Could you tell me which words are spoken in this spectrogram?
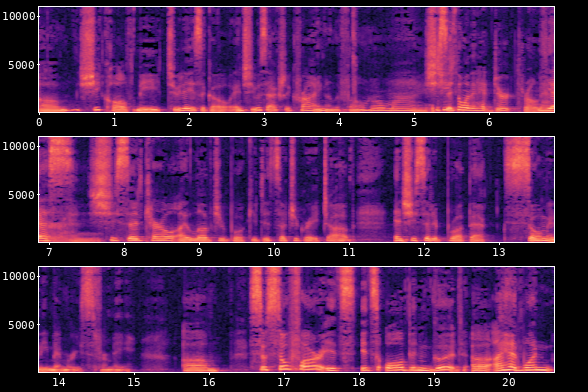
Um, she called me two days ago, and she was actually crying on the phone. Oh my! She She's said, the one that had dirt thrown at yes, her. Yes, she said, "Carol, I loved your book. You did such a great job," and she said it brought back so many memories for me. Um, so so far, it's it's all been good. Uh, I had one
